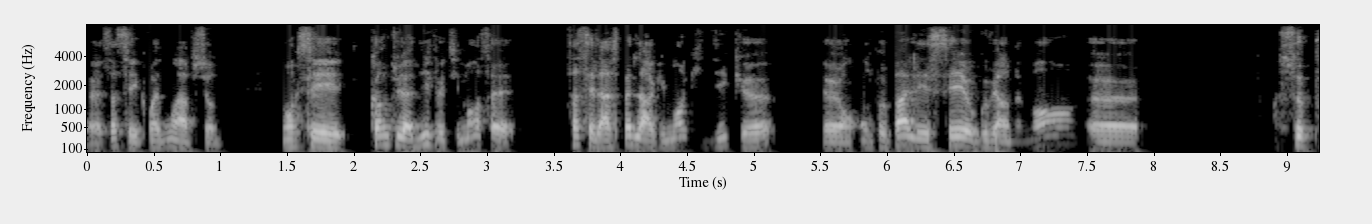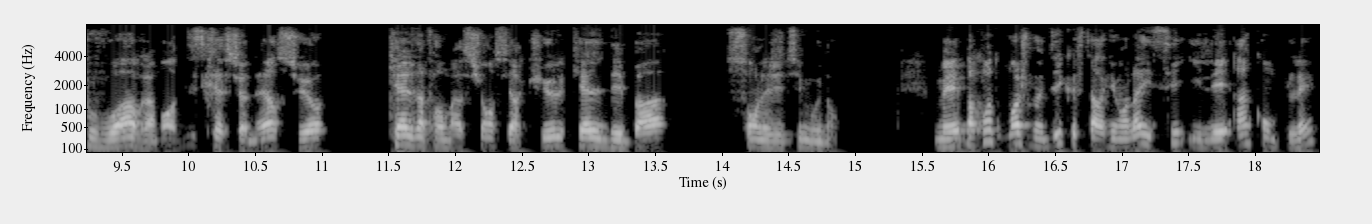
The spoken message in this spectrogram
Euh, ça, c'est complètement absurde. Donc, c'est, comme tu l'as dit, effectivement, ça, c'est l'aspect de l'argument qui dit que euh, on ne peut pas laisser au gouvernement euh, ce pouvoir vraiment discrétionnaire sur quelles informations circulent, quels débats sont légitimes ou non. Mais par contre, moi, je me dis que cet argument-là, ici, il est incomplet.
